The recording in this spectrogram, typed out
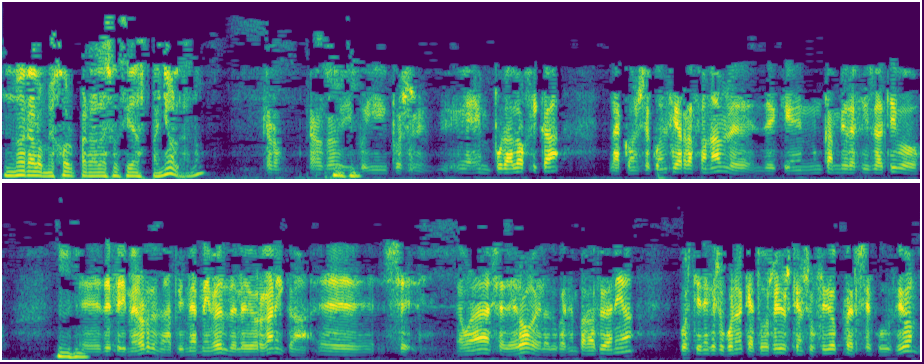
no era lo mejor para la sociedad española, ¿no? Y pues en pura lógica la consecuencia razonable de que en un cambio legislativo eh, de primer orden, a primer nivel de ley orgánica, eh, se, de alguna manera se derogue la educación para la ciudadanía, pues tiene que suponer que a todos ellos que han sufrido persecución,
